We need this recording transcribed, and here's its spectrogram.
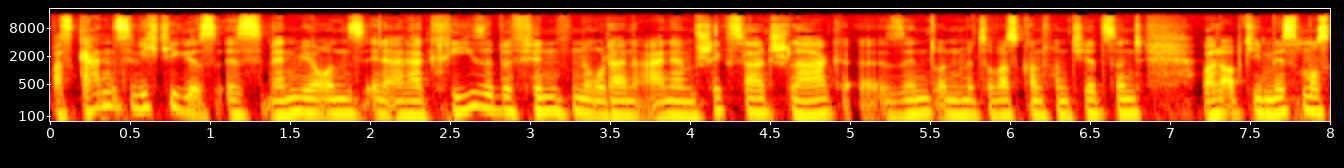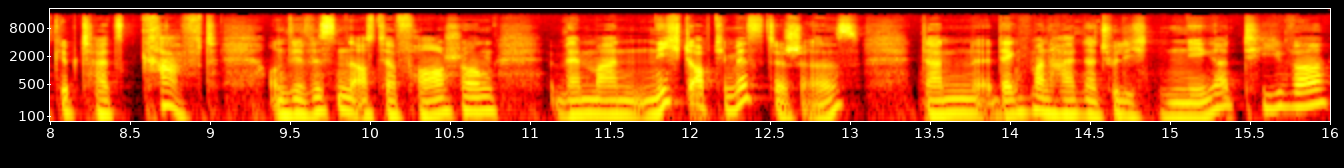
was ganz Wichtiges ist, wenn wir uns in einer Krise befinden oder in einem Schicksalsschlag äh, sind und mit sowas konfrontiert sind, weil Optimismus gibt halt Kraft. Und wir wissen aus der Forschung, wenn man nicht optimistisch ist, dann denkt man halt natürlich negativer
